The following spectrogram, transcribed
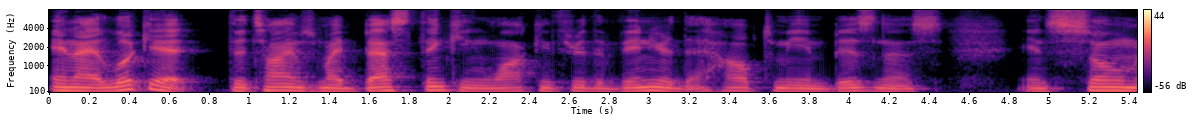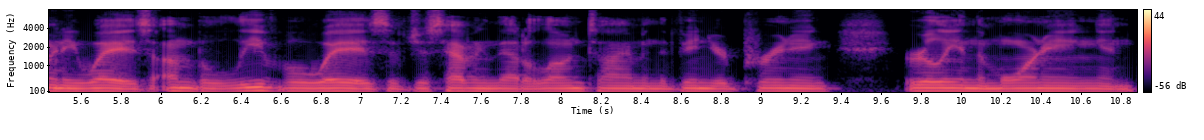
and I look at the times my best thinking walking through the vineyard that helped me in business in so many ways, unbelievable ways of just having that alone time in the vineyard, pruning early in the morning and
